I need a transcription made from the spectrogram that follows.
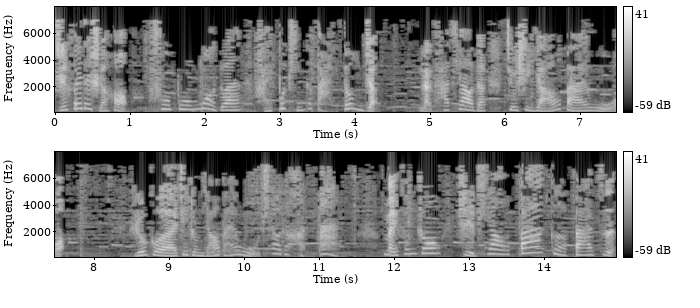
直飞的时候，腹部末端还不停的摆动着。那他跳的就是摇摆舞。如果这种摇摆舞跳得很慢，每分钟只跳八个八字，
